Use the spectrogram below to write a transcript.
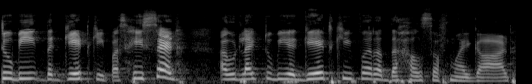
to be the gatekeepers. He said, I would like to be a gatekeeper at the house of my God.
